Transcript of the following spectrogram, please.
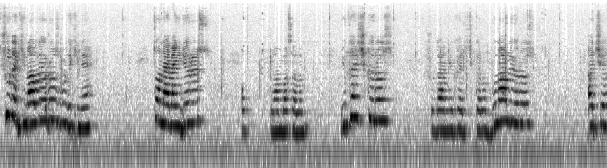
Şuradakini alıyoruz. Buradakini. Sonra hemen gidiyoruz. Hop. Şuradan basalım. Yukarı çıkıyoruz. Şuradan yukarı çıkalım. Bunu alıyoruz. Açın.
